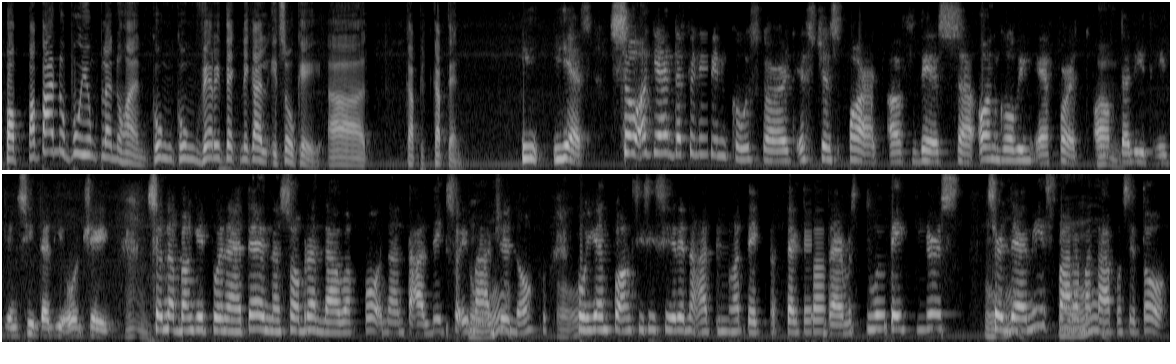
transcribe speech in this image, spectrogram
Pa- pa- paano po yung planuhan? Kung kung very technical, it's okay. Uh, Kap- Captain. Yes. So again, the Philippine Coast Guard is just part of this uh, ongoing effort of Mm. the lead agency, the DOJ. Mm. So nabanggit po natin na sobrang lawak po ng Taal Lake. So imagine, no? Oo. Kung yan po ang sisisirin ng ating mga tech- technical divers, it will take years, Sir Oo. Dennis, para Oo. matapos ito.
